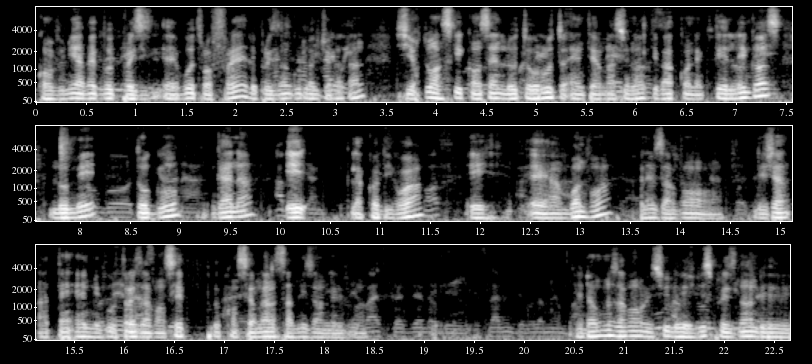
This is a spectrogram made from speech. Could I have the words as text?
convenus avec votre, euh, votre, frère, le président Goodluck Jonathan, surtout en ce qui concerne l'autoroute internationale qui va connecter Lagos, Lomé, Togo, Ghana et la Côte d'Ivoire, est, est en bonne voie. Nous avons déjà atteint un niveau très avancé concernant sa mise en œuvre. Donc nous avons reçu le vice-président de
